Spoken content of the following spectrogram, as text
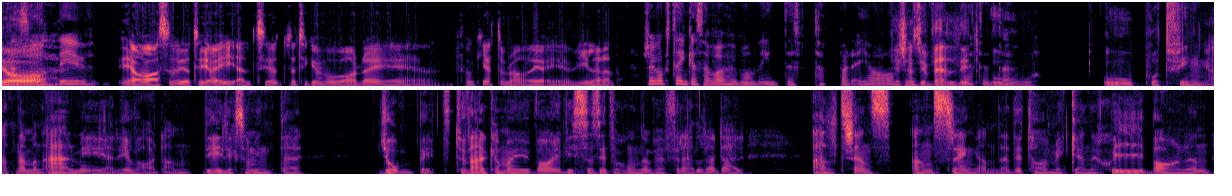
Ja, Alltså, det är ju, ja alltså, jag, ty- jag, är, alltså, jag, jag tycker vår vardag är, funkar jättebra och jag, jag gillar den. försök också tänka så här, vad, hur man inte tappar det. Ja. Det känns ju väldigt o, opåtvingat när man är med er i vardagen. Det är liksom inte jobbigt. Tyvärr kan man ju vara i vissa situationer med föräldrar där allt känns ansträngande. Det tar mycket energi, barnen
